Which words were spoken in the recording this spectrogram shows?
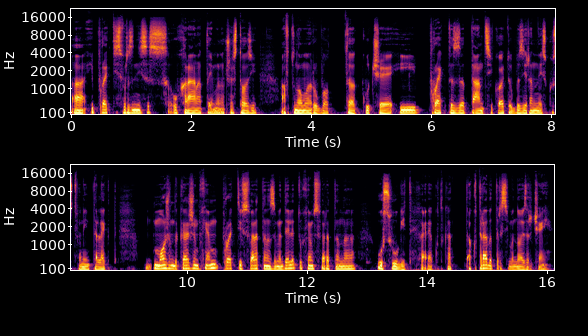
А, и проекти свързани с охраната, именно чрез този автономен робот куче и проекта за танци, който е базиран на изкуствен интелект. Можем да кажем хем проекти в сферата на земеделието, хем в сферата на услугите. Хайде, ако, така, ако трябва да търсим едно изречение.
